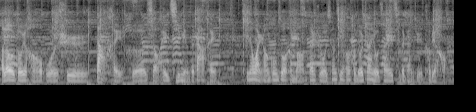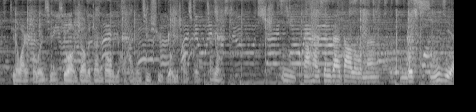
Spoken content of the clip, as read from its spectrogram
Hello，各位好，我是大黑和小黑齐名的大黑。今天晚上工作很忙，但是我相信和很多战友在一起的感觉特别好。今天晚上很温馨，希望这样的战斗以后还能继续，友谊长存，加油！嗯，然后现在到了我们我们的琪姐，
